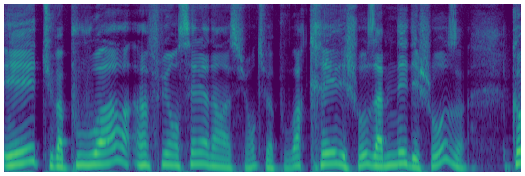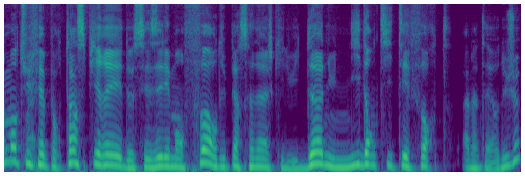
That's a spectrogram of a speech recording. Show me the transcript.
et tu vas pouvoir influencer la narration, tu vas pouvoir créer des choses, amener des choses. Comment tu fais pour t'inspirer de ces éléments forts du personnage qui lui donnent une identité forte à l'intérieur du jeu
